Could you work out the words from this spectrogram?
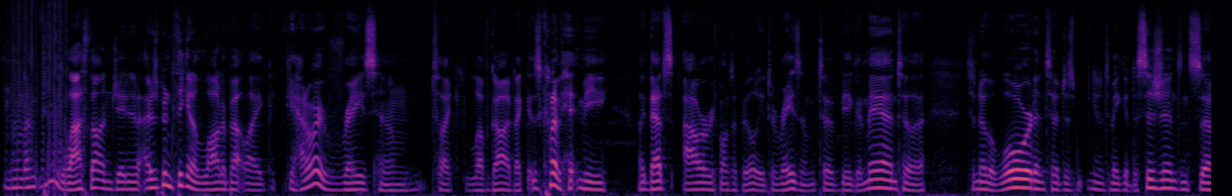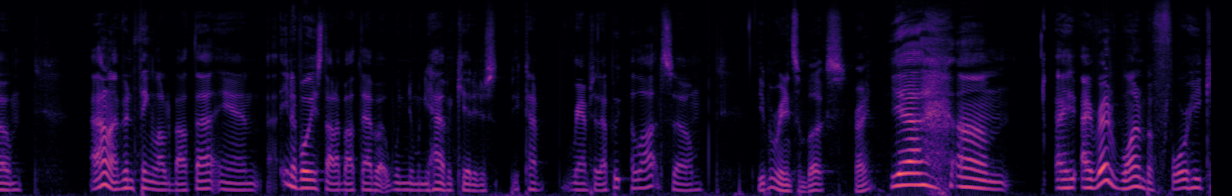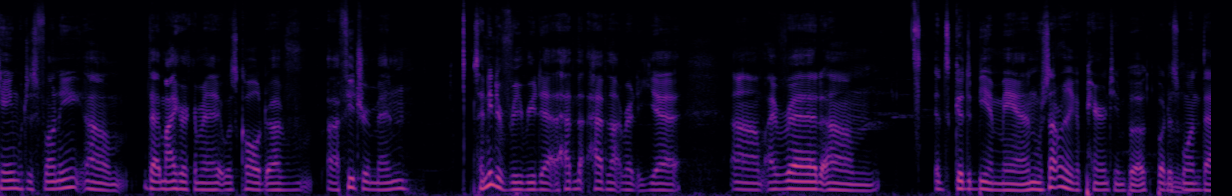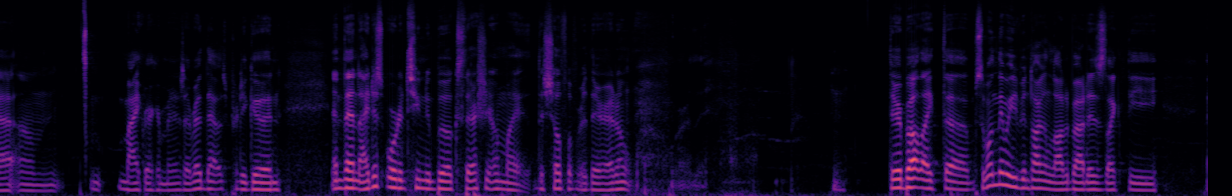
I'm thinking the last thought on Jaden. I've just been thinking a lot about like, okay, how do I raise him to like love God? Like it's kind of hit me like that's our responsibility to raise him to be a good man, to to know the Lord, and to just you know to make good decisions. And so I don't know. I've been thinking a lot about that, and you know I've always thought about that. But when when you have a kid, it just it kind of ramps it up a lot. So You've been reading some books, right? yeah, um, I I read one before he came, which is funny. Um, that Mike recommended. It was called uh, uh, Future Men. So I need to reread it. I have not have not read it yet. Um, I read um, It's Good to Be a Man, which is not really like a parenting book, but it's Mm. one that um Mike recommended. So I read that was pretty good. And then I just ordered two new books. They're actually on my the shelf over there. I don't where are they? Hmm. They're about like the so one thing we've been talking a lot about is like the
